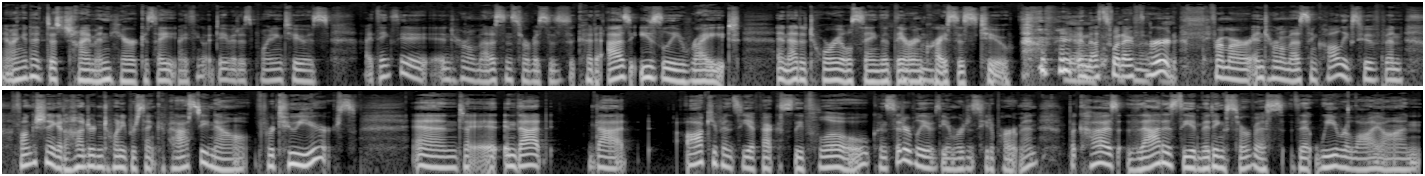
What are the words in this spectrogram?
Yeah, I'm going to just chime in here because I, I think what David is pointing to is I think the internal medicine services could as easily write an editorial saying that they're mm-hmm. in crisis too. Yeah, and that's what definitely. I've heard from our internal medicine colleagues who have been functioning at 120% capacity now for two years. And, and that, that occupancy affects the flow considerably of the emergency department because that is the admitting service that we rely on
